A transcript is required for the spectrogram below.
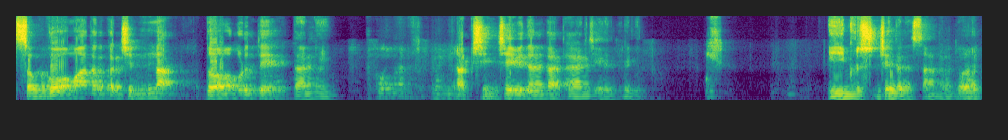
సో గోమాత ఒక చిన్న దోమ కుడితే దాన్ని రక్షించే విధంగా తయారు చేయడం జరిగింది ఈ కృష్ణ చైతన్య స్థానం ద్వారా.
